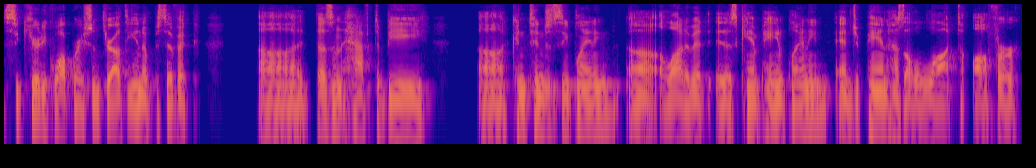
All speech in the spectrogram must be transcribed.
security cooperation throughout the Indo-Pacific uh, doesn't have to be contingency planning. a lot of it is campaign planning, and Japan has a lot to offer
